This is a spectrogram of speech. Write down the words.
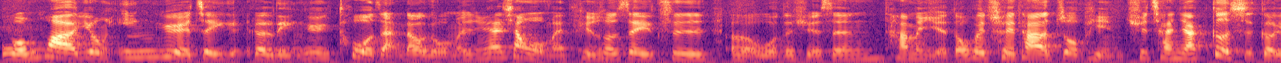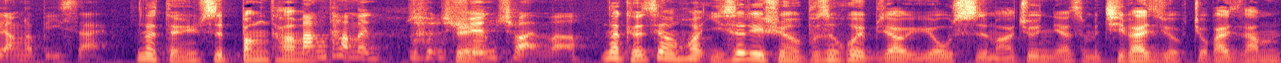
文化用音乐这一个领域拓展到给我们。你看，像我们，比如说这一次，呃，我的学生他们也都会吹他的作品去参加各式各样的比赛。那等于是帮他们帮他们宣传嘛。啊。那可是这样的话，以色列选手不是会比较有优势吗？就你要什么七拍子、九九拍子，他们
